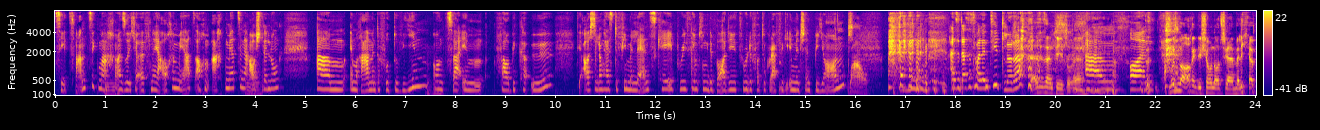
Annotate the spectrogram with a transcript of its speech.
C20 machen. Mhm. Also ich eröffne ja auch im März, auch am 8. März eine mhm. Ausstellung ähm, im Rahmen der Foto Wien mhm. und zwar im VBKÖ. Die Ausstellung heißt The Female Landscape, Rethinking the Body Through the Photographic Image and Beyond. Wow. also das ist mal ein Titel, oder? Das ist ein Titel, ja. Ähm, muss man auch in die Shownotes schreiben, weil ich habe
